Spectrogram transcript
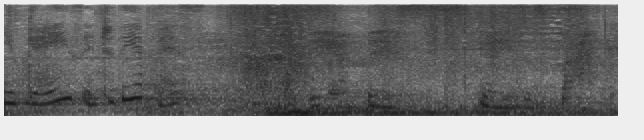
you gaze into the abyss, The abyss gazes back.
